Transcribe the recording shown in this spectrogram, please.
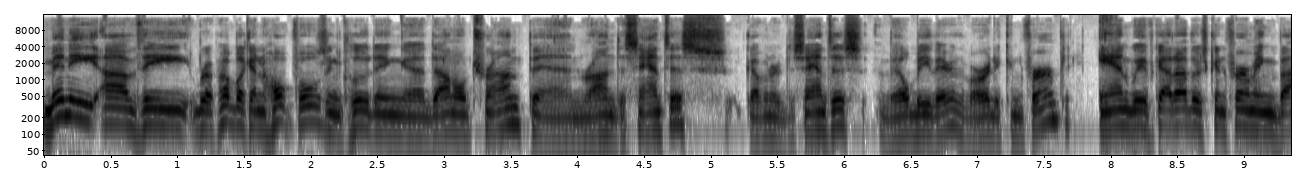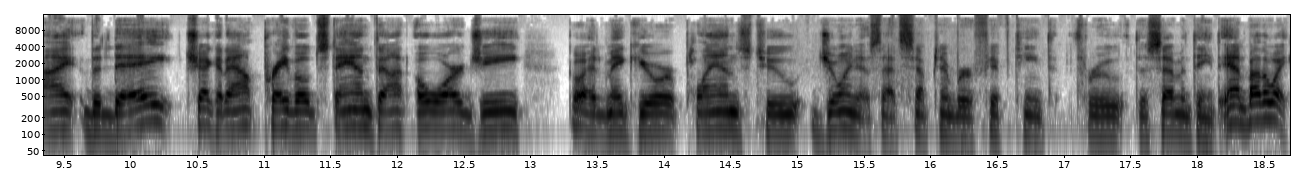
many of the Republican hopefuls, including uh, Donald Trump and Ron DeSantis, Governor DeSantis. They'll be there. They've already confirmed. And we've got others confirming by the day. Check it out, prayvotestand.org go ahead and make your plans to join us. That's September 15th through the 17th. And by the way,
